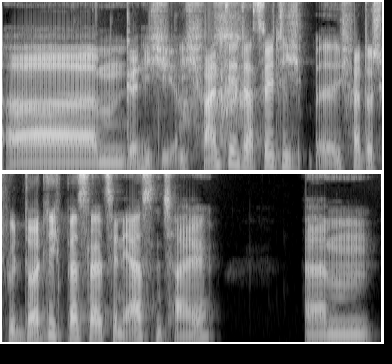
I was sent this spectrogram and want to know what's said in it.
Ähm, ich, ich fand den tatsächlich, äh, ich fand das Spiel deutlich besser als den ersten Teil. Ähm,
